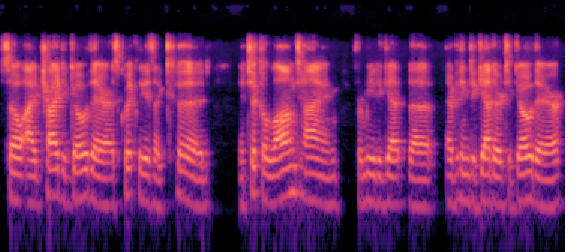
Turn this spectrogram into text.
So I tried to go there as quickly as I could. It took a long time for me to get the everything together to go there.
